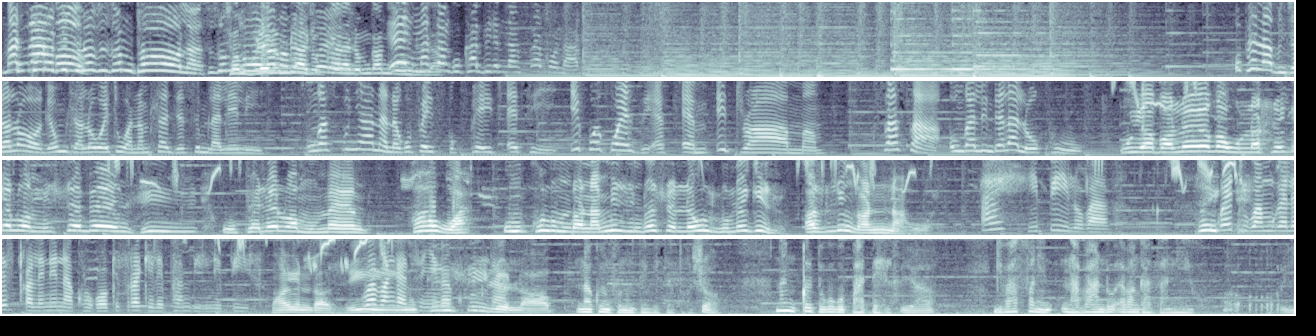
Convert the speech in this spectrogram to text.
masango lo sizomthola sizomthola umlando uqala nomkambu hey masango ukhambile mina ngisekho lapha uphela bunjalo-ke umdlalo wethu wanamhlanje simlaleli ungasifunyana nakufacebook page ethi ikwekwezi fm idrama kusasa ungalindela lokhu uyabaleka ulahlekelwa misebenzi uphelelwa mumengo hawa umkhulu mntwanami izinto esele udlule kizo azilingani nawe hayi yipilo baba kwethu kwamukela esiqalene nakho koke siragele phambili nepilo maye ndaziuqinisile lapho nakho engifuna umdembise khona sure nangiqeda ukukubhadela ya ngiba sifane nabantu abangazaniko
